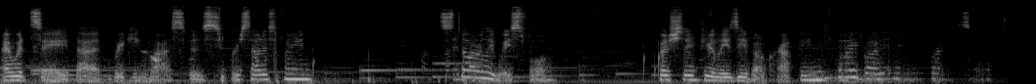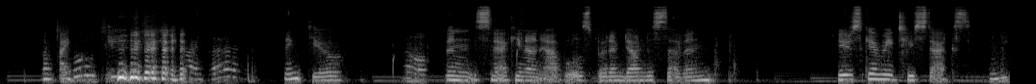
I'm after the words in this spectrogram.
I would say that breaking glass is super satisfying, it's still really wasteful. Especially if you're lazy about crafting. Oh, hi. Thank you. Oh. Been snacking on apples, but I'm down to seven. Did you just give me two stacks? Wow.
